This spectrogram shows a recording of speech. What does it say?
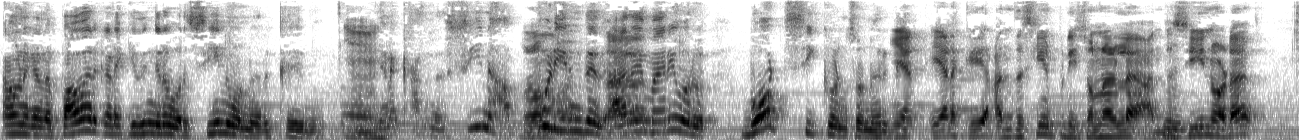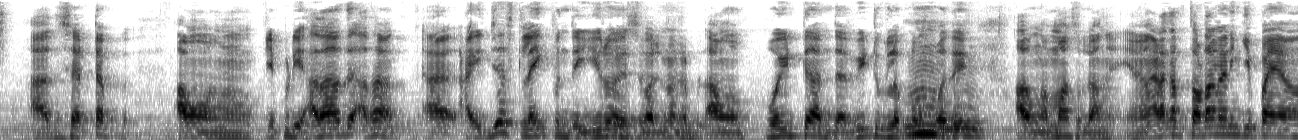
அவனுக்கு அந்த பவர் கிடைக்குதுங்கிற ஒரு சீன் ஒன்று இருக்கு. எனக்கு அந்த சீன் அப்படி இருந்தது. அதே மாதிரி ஒரு போட் சீக்வன்ஸ் ஒன்று இருக்கு. எனக்கு அந்த சீன் இப்ப நீ சொன்னல அந்த சீனோட அது செட்டப் அவன் எப்படி அதாவது அதான் ஐ ஜஸ்ட் லைக் இந்த ஹீரோ இஸ் வல்னரபிள் அவன் போயிட்டு அந்த வீட்டுக்குள்ள போகும்போது அவங்க அம்மா சொல்லுவாங்க இவன் எனக்கு தொட நினைக்கி பையன்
